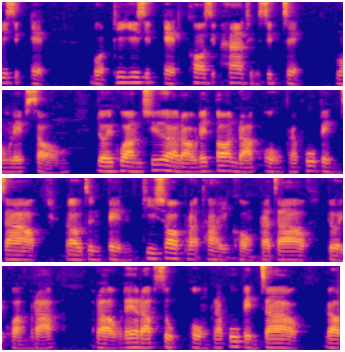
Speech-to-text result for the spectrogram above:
ยี่สิบเอ็ดบทที่ 21 ข้อ 15ถึง17 วงเล็บ2 โดยความเชื่อเราได้ต้อนรับองค์พระผู้เป็นเจ้า เราจึงเป็นที่ชอบพระทัยของพระเจ้า โดยความรัก เราได้รับสุของค์พระผู้เป็นเจ้า เรา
